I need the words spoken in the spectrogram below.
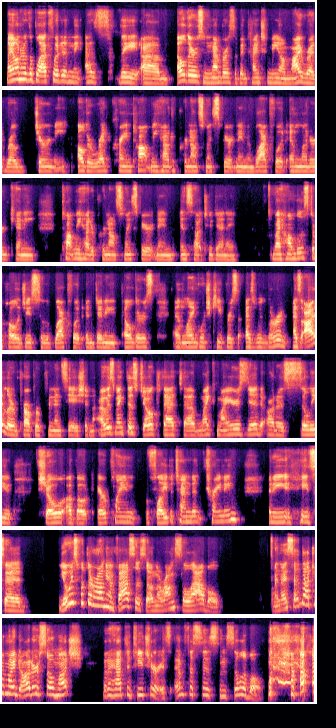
I honor the Blackfoot and the, as the um, elders and members have been kind to me on my Red Road journey. Elder Red Crane taught me how to pronounce my spirit name in Blackfoot, and Leonard Kenny taught me how to pronounce my spirit name in Sahtu Dene. My humblest apologies to the Blackfoot and Dene elders and language keepers as we learn, as I learn proper pronunciation. I always make this joke that uh, Mike Myers did on a silly show about airplane flight attendant training. And he, he said, You always put the wrong emphasis on the wrong syllable. And I said that to my daughter so much that I had to teach her it's emphasis and syllable.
